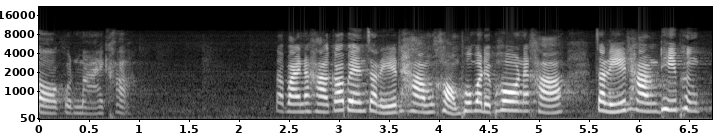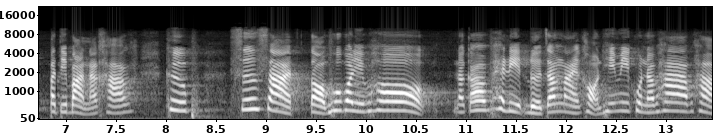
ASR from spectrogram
ต่อกฎหมายค่ะ ต่อไปนะคะก็เป็นจริยธรรมของผู้บริโภคนะคะ จริยธรรมที่พึงปฏิบัตินะคะ คือซื่อสัตย์ต่อผู้บริโภค แล้วก็ผลิตหรือจำหน่ายของที่มีคุณภาพค่ะ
